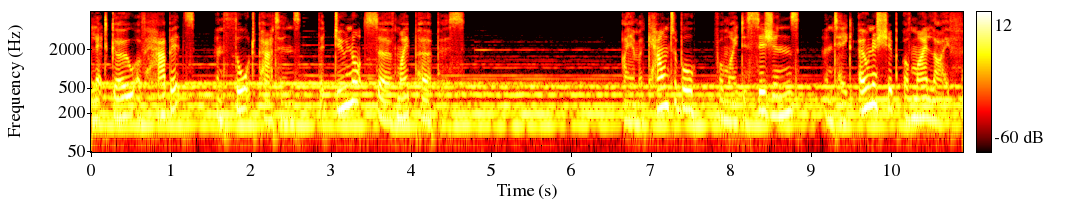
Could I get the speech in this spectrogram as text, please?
I let go of habits and thought patterns that do not serve my purpose. I am accountable for my decisions and take ownership of my life.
